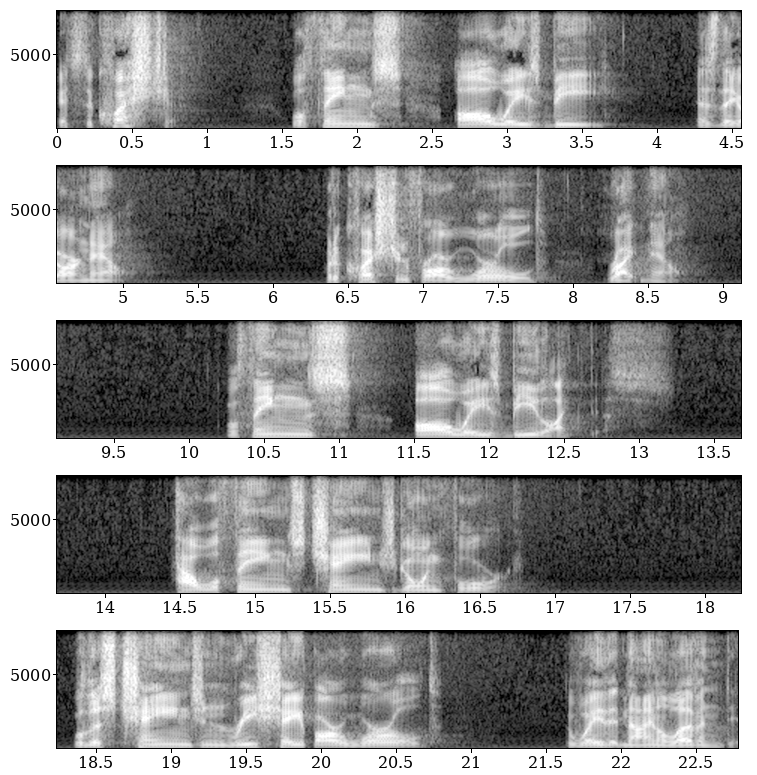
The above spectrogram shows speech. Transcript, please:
It's the question will things always be as they are now? What a question for our world right now. Will things always be like this? how will things change going forward? Will this change and reshape our world the way that 9 11 did?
